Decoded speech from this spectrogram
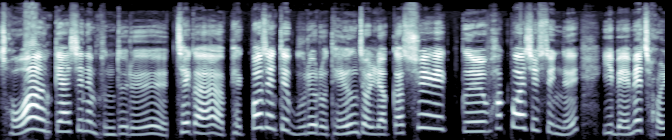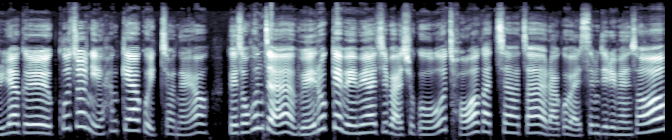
저와 함께 하시는 분들은 제가 100% 무료로 대응 전략과 수익을 확보하실 수 있는 이 매매 전략을 꾸준히 함께 하고 있잖아요. 그래서 혼자 외롭게 매매하지 마시고 저와 같이 하자라고 말씀드리면서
